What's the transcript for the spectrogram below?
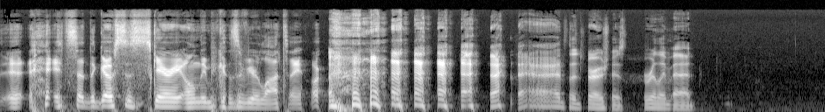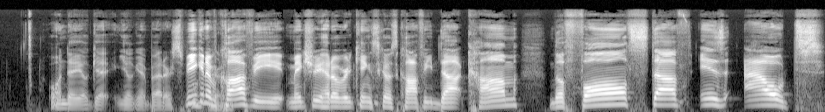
It, it said the ghost is scary only because of your latte art. it's atrocious. Really bad. One day you'll get you'll get better. Speaking of coffee, make sure you head over to kingscoastcoffee.com. The fall stuff is out.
